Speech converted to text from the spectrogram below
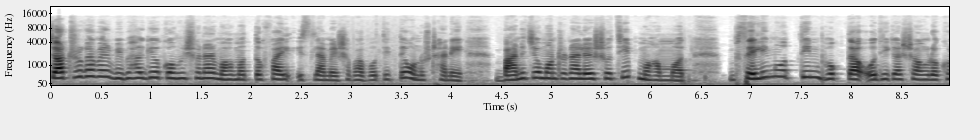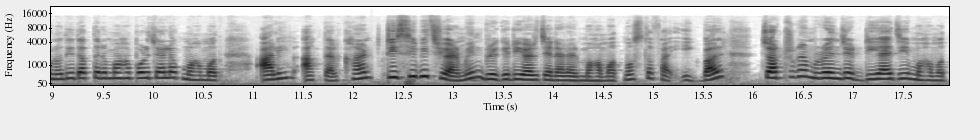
চট্টগ্রামের বিভাগীয় কমিশনার মোহাম্মদ তোফাইল ইসলামের সভাপতিত্বে অনুষ্ঠানে বাণিজ্য মন্ত্রণালয়ের সচিব মোহাম্মদ সেলিম উদ্দিন ভোক্তা অধিকার সংরক্ষণ অধিদপ্তরের মহাপরিচালক Mohammad Alim Akhtar Khan, TCB chairman brigadier general Mohammad Mostafa Iqbal, Chattogram রেঞ্জের ডিআইজি মোহাম্মদ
